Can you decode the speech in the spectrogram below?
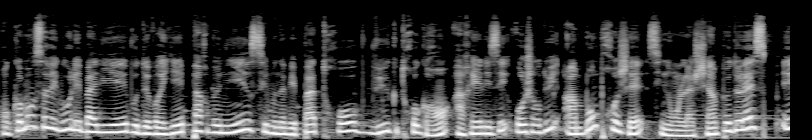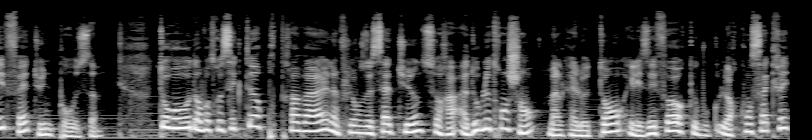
On, commence avec vous les baliers, vous devriez parvenir, si vous n'avez pas trop vu trop grand, à réaliser aujourd'hui un bon projet, sinon lâchez un peu de l'Esp et faites une pause. Taureau, dans votre secteur travail, l'influence de Saturne sera à double tranchant. Malgré le temps et les efforts que vous leur consacrez,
